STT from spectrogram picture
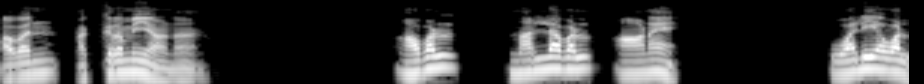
അവൻ അക്രമിയാണ്. അവൾ നല്ലവൾ ആണ്. വലിയവൾ.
